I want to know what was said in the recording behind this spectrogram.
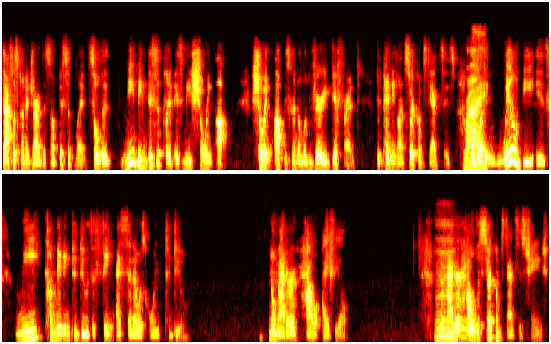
That's what's going to drive the self-discipline. So the me being disciplined is me showing up. Showing up is going to look very different depending on circumstances. But what it will be is me committing to do the thing I said I was going to do, no matter how I feel, no matter how Mm. the circumstances change.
